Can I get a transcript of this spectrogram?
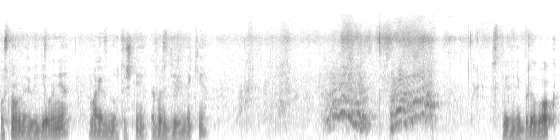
Основне відділення має внутрішні роздільники, стильний брелок,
